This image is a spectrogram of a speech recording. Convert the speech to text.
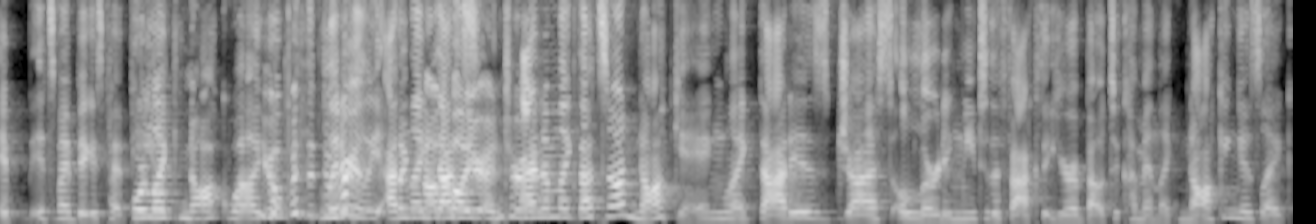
It, it's my biggest pet peeve. or like knock while you open the door. Literally, I'm like, knock while you're entering. And I'm like, that's not knocking. Like, that is just alerting me to the fact that you're about to come in. Like, knocking is like,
